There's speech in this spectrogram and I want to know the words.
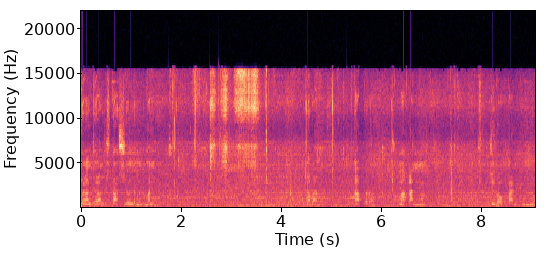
jalan-jalan di stasiun teman-teman apa apa makan ciropan dulu.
